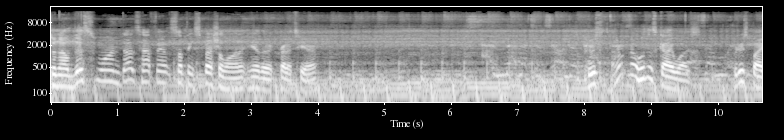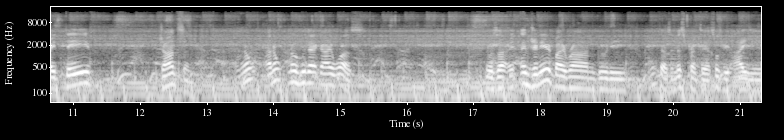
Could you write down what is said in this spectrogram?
So now this one does have something special on it. Here the credits here. Produced, I don't know who this guy was. Produced by Dave Johnson. I don't, I don't know who that guy was. It was uh, engineered by Ron Goody. I think that was a misprint there. It's supposed to be IE.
